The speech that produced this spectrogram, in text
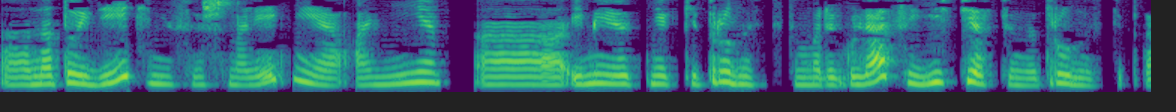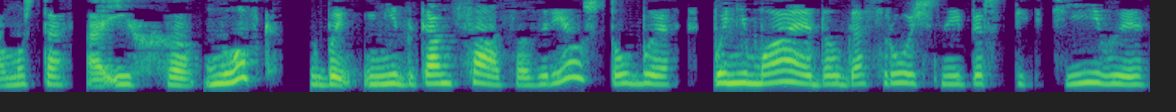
а, на то и дети несовершеннолетние, они а, имеют некие трудности саморегуляции, естественные трудности, потому что а, их мозг как бы не до конца созрел, чтобы, понимая долгосрочные перспективы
